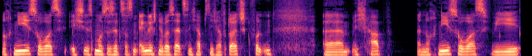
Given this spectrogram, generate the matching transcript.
noch nie sowas, ich muss es jetzt aus dem Englischen übersetzen, ich habe es nicht auf Deutsch gefunden. Ähm, ich habe noch nie sowas wie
